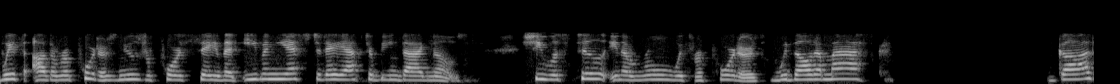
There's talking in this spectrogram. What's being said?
with other reporters. News reports say that even yesterday, after being diagnosed, she was still in a room with reporters without a mask. God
